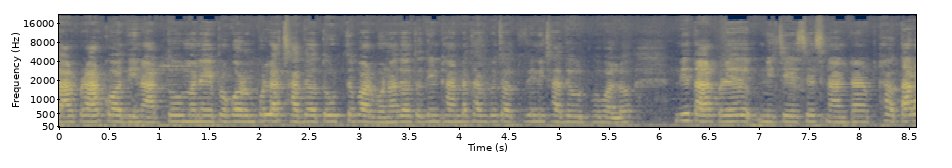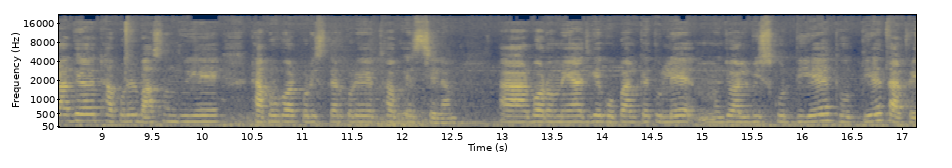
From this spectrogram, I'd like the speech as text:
তারপর আর কদিন? আর তো মানে গরম পড়লে আর ছাদে অত উঠতে পারব না। যতদিন ঠান্ডা থাকবে ততদিনই ছাদে উঠবো, বলো। দিয়ে তারপরে নিচে এসে স্নান টান তার আগে ঠাকুরের বাসন ধুয়ে ঠাকুর ঘর পরিষ্কার করে সব এসছিলাম। আর বড় মেয়ে আজকে গোপালকে তুলে জল, বিস্কুট দিয়ে, ধূপ দিয়ে তারপরে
